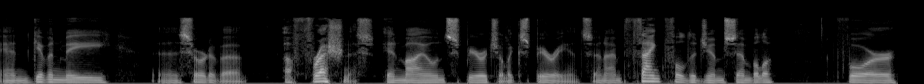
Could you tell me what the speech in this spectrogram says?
and given me uh, sort of a a freshness in my own spiritual experience. And I'm thankful to Jim Cymbala for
